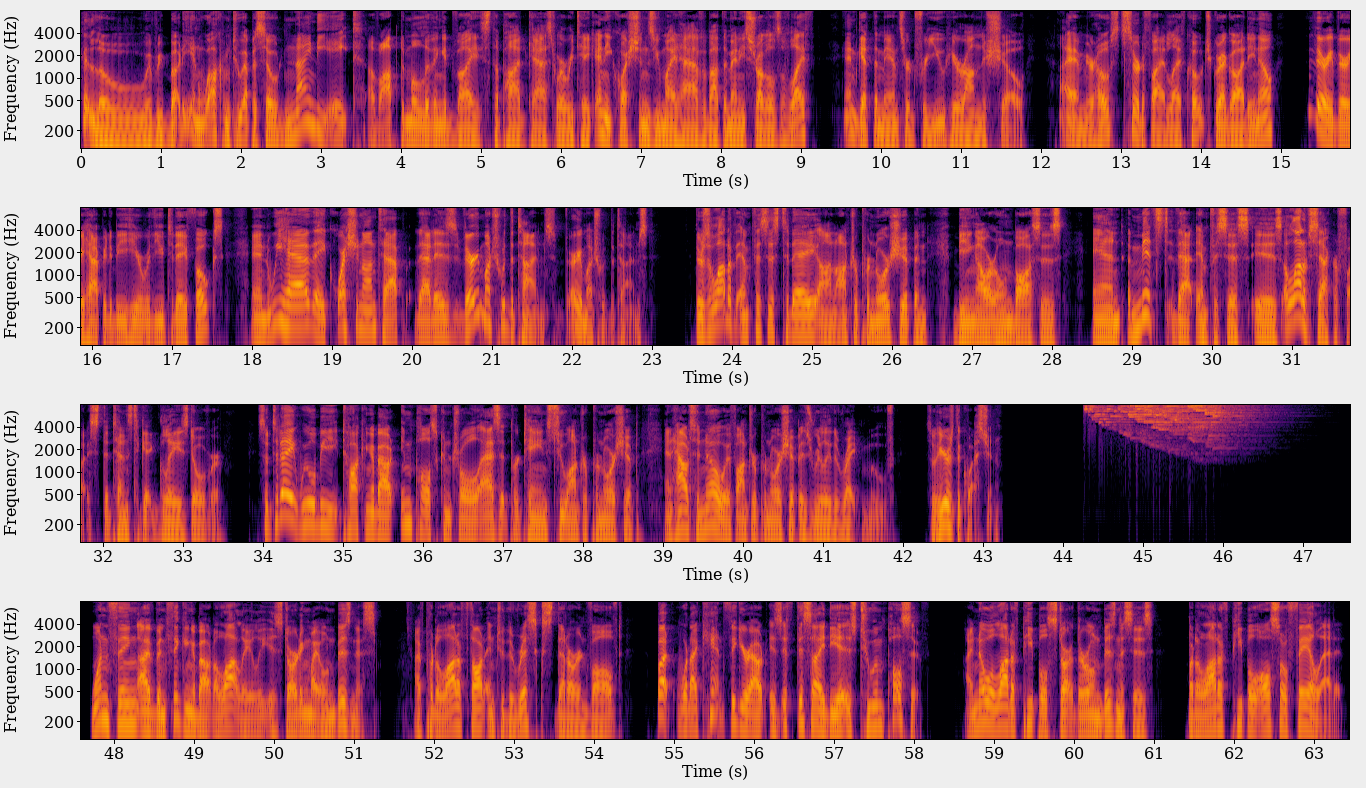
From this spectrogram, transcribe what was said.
Hello, everybody, and welcome to episode 98 of Optimal Living Advice, the podcast where we take any questions you might have about the many struggles of life and get them answered for you here on the show. I am your host, certified life coach Greg Audino. Very, very happy to be here with you today, folks. And we have a question on tap that is very much with the times, very much with the times. There's a lot of emphasis today on entrepreneurship and being our own bosses. And amidst that emphasis is a lot of sacrifice that tends to get glazed over. So today we will be talking about impulse control as it pertains to entrepreneurship and how to know if entrepreneurship is really the right move. So here's the question. One thing I've been thinking about a lot lately is starting my own business. I've put a lot of thought into the risks that are involved, but what I can't figure out is if this idea is too impulsive. I know a lot of people start their own businesses, but a lot of people also fail at it.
